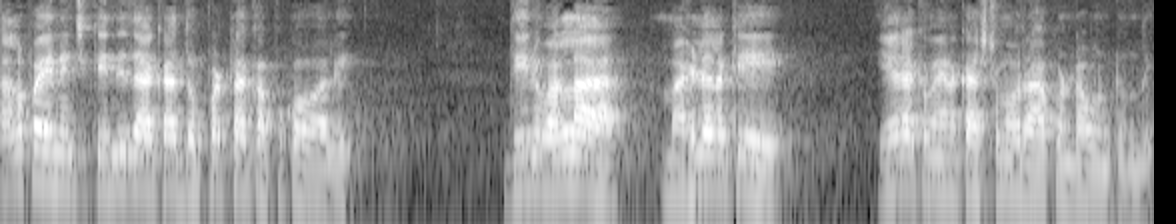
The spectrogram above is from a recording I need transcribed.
తలపై నుంచి కింది దాకా దుప్పట్లా కప్పుకోవాలి. దీనివల్ల మహిళలకి ఏ రకమైన కష్టమో రాకుండా ఉంటుంది.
